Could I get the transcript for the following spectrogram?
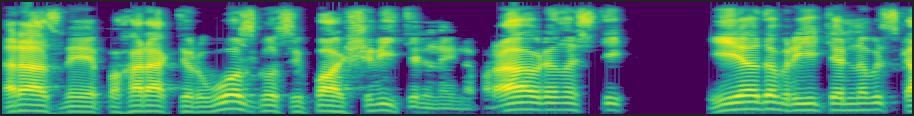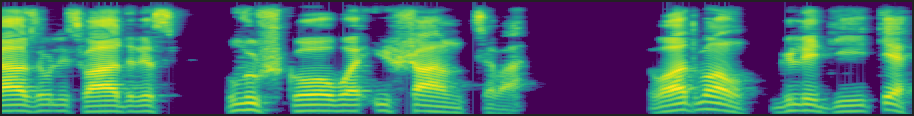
разные по характеру возгласы поощрительной направленности и одобрительно высказывались в адрес Лужкова и Шанцева. Вот, мол, глядите,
